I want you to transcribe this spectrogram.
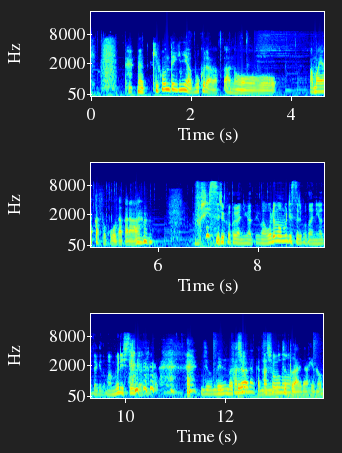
な基本的には僕ら、あのー甘やかす方だから、無理することが苦手。まあ俺も無理することは苦手だけど。まあ無理してるけどね。それはなんか、多少のちょっとあれだけど、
